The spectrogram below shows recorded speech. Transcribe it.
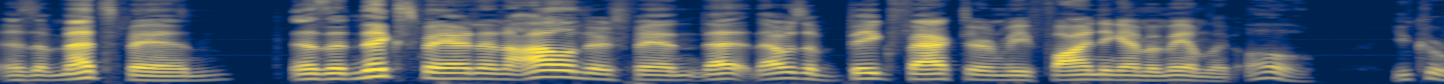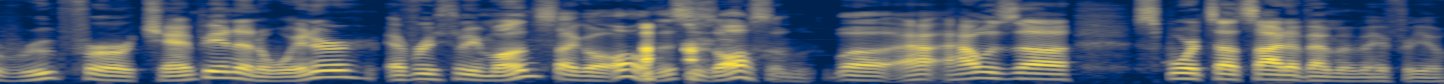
as a Mets fan, as a Knicks fan and an Islanders fan, that that was a big factor in me finding MMA. I'm like, oh, you could root for a champion and a winner every three months. I go, oh, this is awesome. Uh, how, how is uh, sports outside of MMA for you?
